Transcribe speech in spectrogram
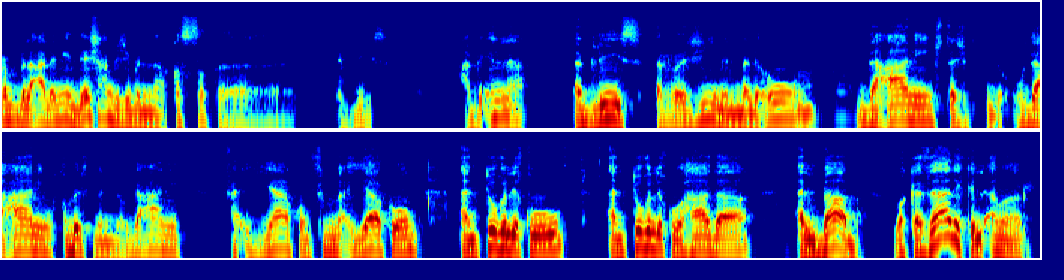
رب العالمين ليش عم بيجيب لنا قصة آه، إبليس؟ عم بيقول لنا إبليس الرجيم الملعون دعاني واستجبت له ودعاني وقبلت منه ودعاني فإياكم ثم إياكم أن تغلقوا أن تغلقوا هذا الباب. وكذلك الأمر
